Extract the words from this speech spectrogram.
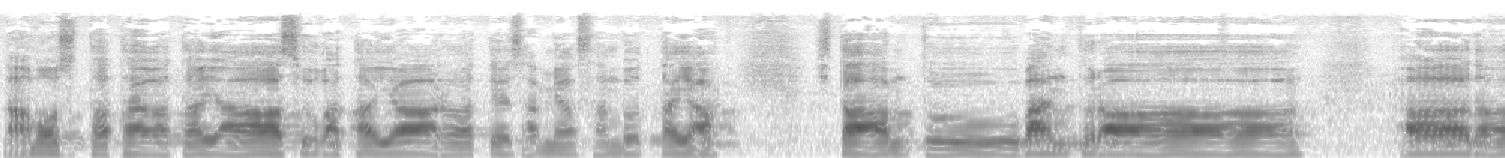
나모스타타가타야 수가타야 르아떼 삼맥 삼부타야. 시담투 반트라 바다스바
